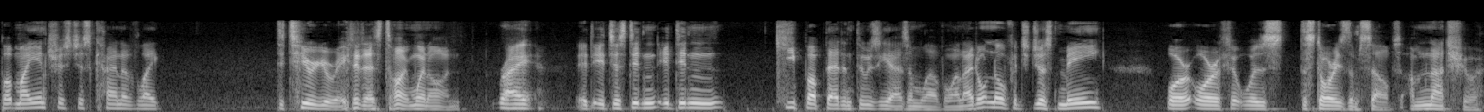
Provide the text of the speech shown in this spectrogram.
but my interest just kind of like deteriorated as time went on. Right. It it just didn't it didn't keep up that enthusiasm level, and I don't know if it's just me, or or if it was the stories themselves. I'm not sure.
